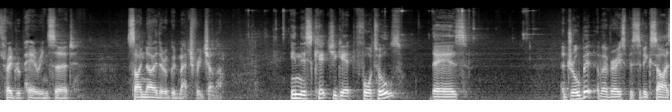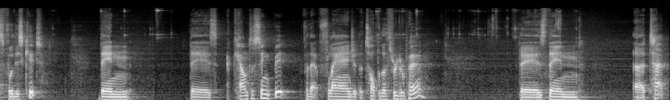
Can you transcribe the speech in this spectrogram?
thread repair insert so I know they're a good match for each other. In this kit you get four tools. There's a drill bit of a very specific size for this kit. Then there's a countersink bit for that flange at the top of the thread repair. There's then a tap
